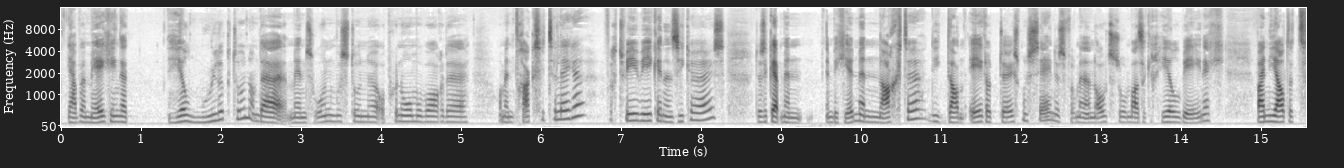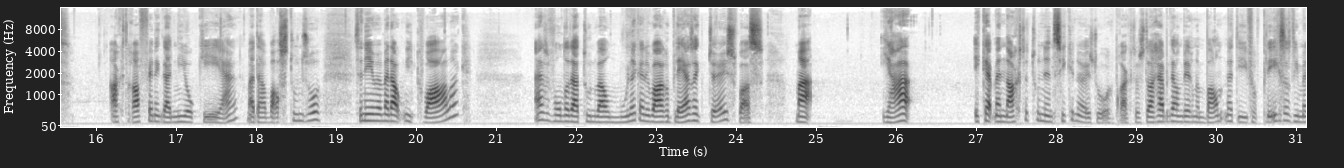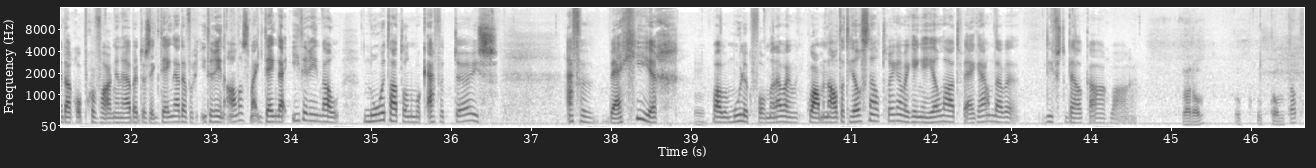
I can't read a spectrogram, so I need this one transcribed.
Ja, bij mij ging dat heel moeilijk toen, omdat mijn zoon moest toen eh, opgenomen worden om in tractie te liggen voor twee weken in een ziekenhuis. Dus ik heb mijn, in het begin mijn nachten, die ik dan eigenlijk thuis moest zijn. Dus voor mijn oudste zoon was ik er heel weinig. Maar niet altijd, achteraf vind ik dat niet oké, maar dat was toen zo. Ze nemen me dat ook niet kwalijk. En ze vonden dat toen wel moeilijk en die waren blij als ik thuis was. Maar ja, ik heb mijn nachten toen in het ziekenhuis doorgebracht. Dus daar heb ik dan weer een band met die verpleegsters die me daarop gevangen hebben. Dus ik denk dat dat voor iedereen anders Maar ik denk dat iedereen wel nood had om ook even thuis, even weg hier. Wat we moeilijk vonden. Hè. We kwamen altijd heel snel terug en we gingen heel laat weg, hè, omdat we het liefst bij elkaar waren. Waarom? Hoe, hoe komt dat?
